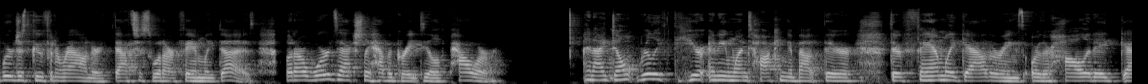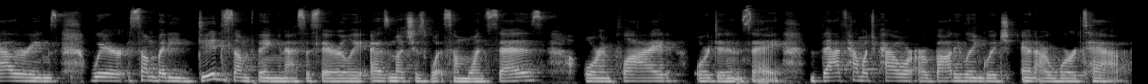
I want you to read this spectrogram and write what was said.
we're just goofing around or that's just what our family does. But our words actually have a great deal of power and I don't really hear anyone talking about their their family gatherings or their holiday gatherings where somebody did something necessarily as much as what someone says or implied or didn't say. That's how much power our body language and our words have.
